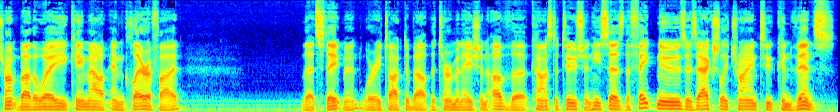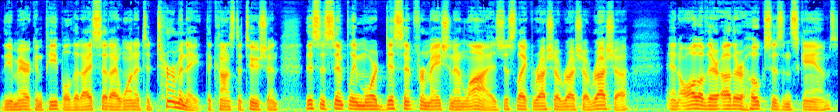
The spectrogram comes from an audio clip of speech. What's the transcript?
Trump, by the way, he came out and clarified that statement where he talked about the termination of the Constitution. He says the fake news is actually trying to convince the American people that I said I wanted to terminate the Constitution. This is simply more disinformation and lies, just like Russia, Russia, Russia, and all of their other hoaxes and scams.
